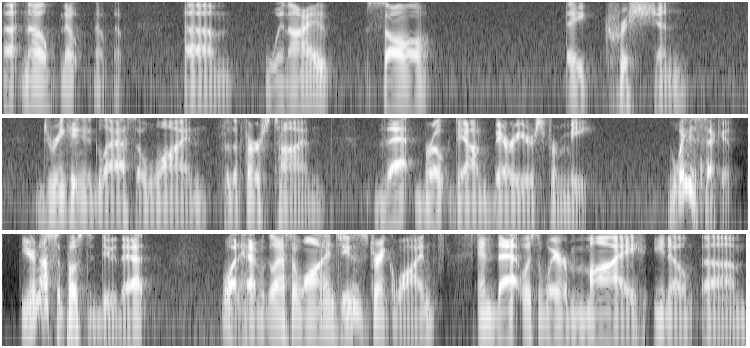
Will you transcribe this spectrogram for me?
Uh, no, no, no, no. Um, when I saw a Christian drinking a glass of wine for the first time, that broke down barriers for me. Wait a second. You're not supposed to do that. What, have a glass of wine? Jesus drank wine. And that was where my, you know, um,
